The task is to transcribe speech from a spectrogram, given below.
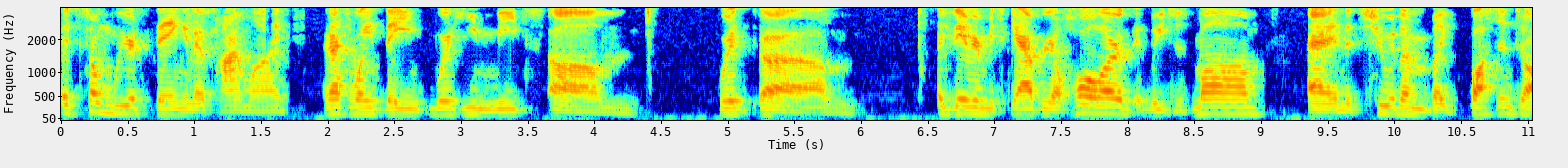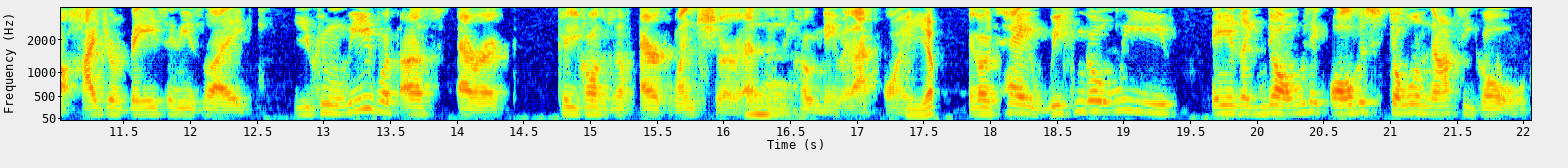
it's some weird thing in their timeline, and that's why they where he meets um with um Xavier meets Gabrielle Haller, Legion's mom, and the two of them like bust into a Hydra base, and he's like, "You can leave with us, Eric." Because he calls himself Erik Lehnsherr as his Mhm. code name at that point yep, and goes, "Hey, we can go leave." And he's like, "No, I'm gonna take all the stolen Nazi gold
